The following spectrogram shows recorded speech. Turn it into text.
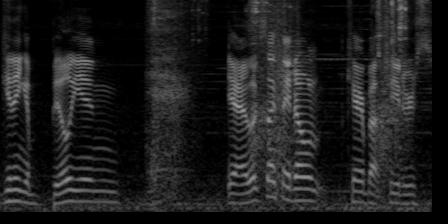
getting a billion. Yeah, it looks like they don't care about cheaters.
